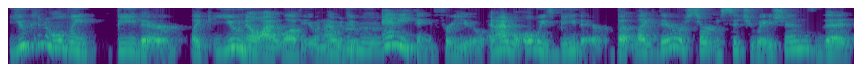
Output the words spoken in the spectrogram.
you can only be there. Like, you know, I love you and I would do Mhm. anything for you and I will always be there. But, like, there are certain situations that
